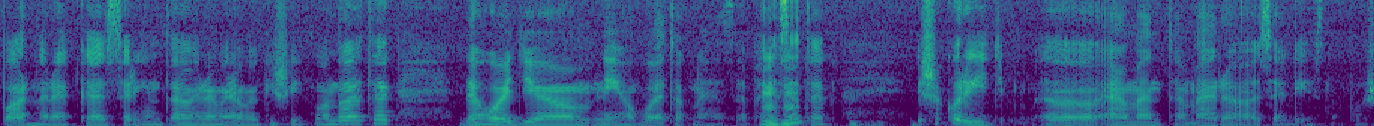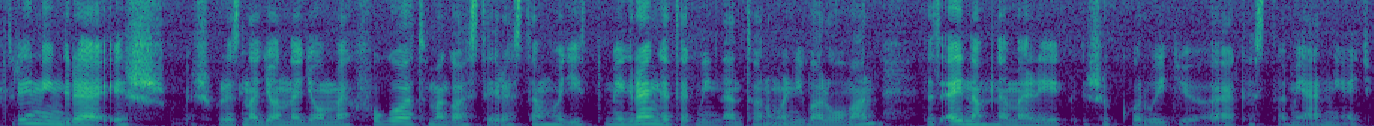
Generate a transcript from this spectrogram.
partnerekkel szerintem, remélem ők is így gondoltak, de hogy néha voltak nehezebb Mhm. helyzetek. És akkor így elmentem erre az egész napos tréningre, és, és akkor ez nagyon-nagyon megfogott, meg azt éreztem, hogy itt még rengeteg minden tanulni való van, tehát egy nap nem elég, és akkor úgy elkezdtem járni egy,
